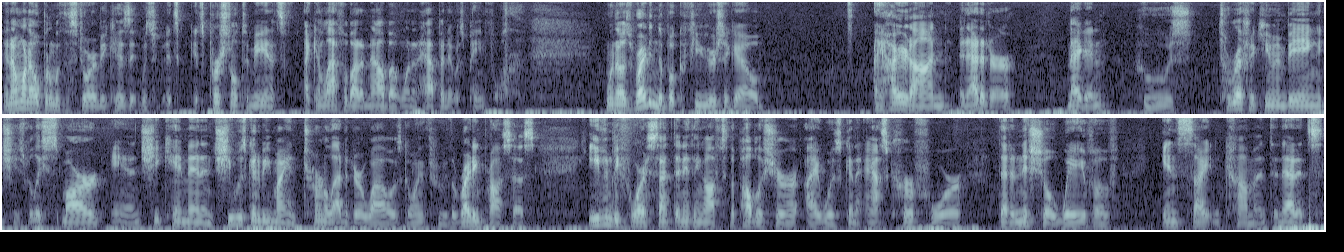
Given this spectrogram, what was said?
And I want to open with a story because it was it's it's personal to me, and it's I can laugh about it now, but when it happened, it was painful. when I was writing the book a few years ago, I hired on an editor, Megan, who's terrific human being and she's really smart and she came in and she was going to be my internal editor while I was going through the writing process. Even before I sent anything off to the publisher, I was going to ask her for that initial wave of insight and comment and edits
